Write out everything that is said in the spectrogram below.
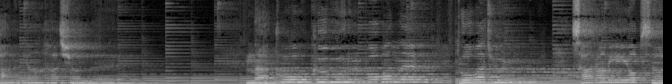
하느냐 하셨네. 나도 그분을 보았네. 도와줄 사람이 없어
